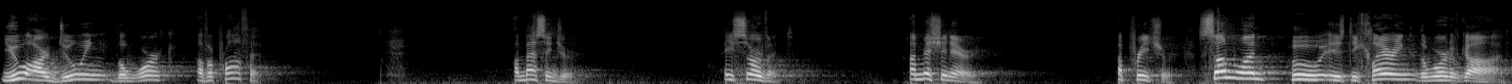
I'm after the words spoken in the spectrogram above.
You are doing the work of a prophet, a messenger, a servant, a missionary, a preacher, someone who is declaring the Word of God.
